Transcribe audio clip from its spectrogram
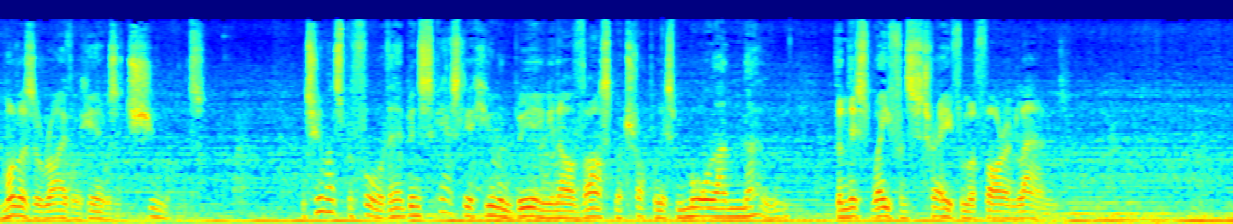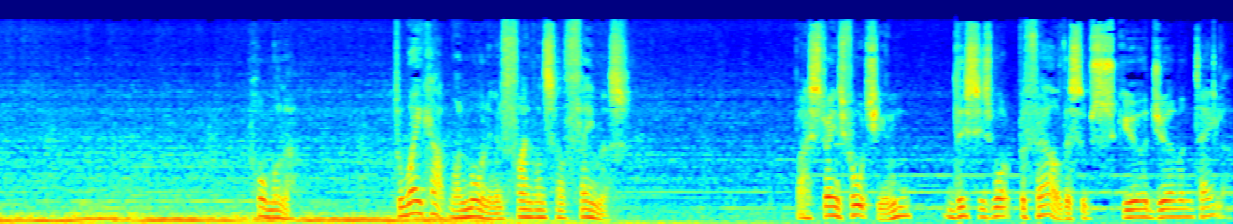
Muller's arrival here was a tumult. two months before, there had been scarcely a human being in our vast metropolis more unknown than this waif and stray from a foreign land. Poor Muller. To wake up one morning and find oneself famous. By strange fortune, this is what befell this obscure German tailor.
